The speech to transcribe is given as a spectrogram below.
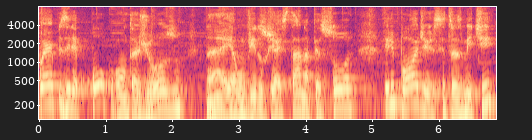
O herpes ele é pouco contagioso, né? É um vírus que já está na pessoa, ele pode se transmitir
